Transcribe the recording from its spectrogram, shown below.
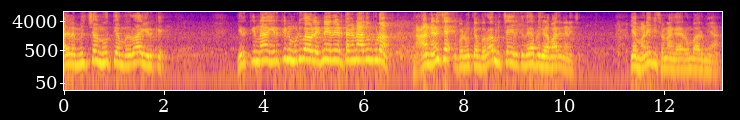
அதில் மிச்சம் நூற்றி ஐம்பது ரூபாய் இருக்கு. இருக்குன்னா இருக்குன்னு முடிவாகல. இன்னும் எதுவும் எடுத்தாங்கன்னா அதுவும் கூடும் நான் நினச்சேன் இப்போ நூற்றி ஐம்பது ரூபா மிச்சம் இருக்குது அப்படிங்கிற மாதிரி நினச்சேன். என் மனைவி சொன்னாங்க ரொம்ப அருமையாக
